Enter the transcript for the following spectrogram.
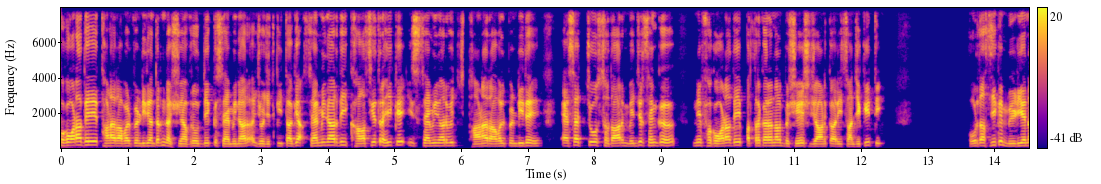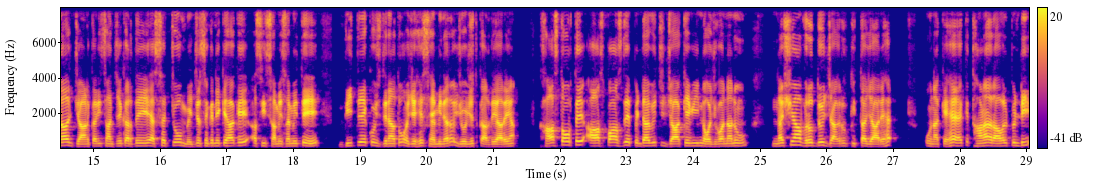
ਫਗਵਾੜਾ ਦੇ ਥਾਣਾ ਰਾਵਲਪਿੰਡੀ ਦੇ ਅੰਦਰ ਨਸ਼ਿਆਂ ਵਿਰੁੱਧ ਇੱਕ ਸੈਮੀਨਾਰ ਆਯੋਜਿਤ ਕੀਤਾ ਗਿਆ। ਸੈਮੀਨਾਰ ਦੀ ਖਾਸੀਅਤ ਰਹੀ ਕਿ ਇਸ ਸੈਮੀਨਾਰ ਵਿੱਚ ਥਾਣਾ ਰਾਵਲਪਿੰਡੀ ਦੇ ਐਸਐਚਓ ਸਰਦਾਰ ਮੇਜਰ ਸਿੰਘ ਨੇ ਫਗਵਾੜਾ ਦੇ ਪੱਤਰਕਾਰਾਂ ਨਾਲ ਵਿਸ਼ੇਸ਼ ਜਾਣਕਾਰੀ ਸਾਂਝੀ ਕੀਤੀ। ਹੋਰ ਦੱਸਦੀ ਕਿ ਮੀਡੀਆ ਨਾਲ ਜਾਣਕਾਰੀ ਸਾਂਝੇ ਕਰਦੇ ਐਸਐਚਓ ਮੇਜਰ ਸਿੰਘ ਨੇ ਕਿਹਾ ਕਿ ਅਸੀਂ ਸਮੇਂ-ਸਮੇਂ ਤੇ ਬੀਤੇ ਕੁਝ ਦਿਨਾਂ ਤੋਂ ਅਜਿਹੇ ਸੈਮੀਨਾਰ ਆਯੋਜਿਤ ਕਰਦੇ ਆ ਰਹੇ ਹਾਂ। ਖਾਸ ਤੌਰ ਤੇ ਆਸ-ਪਾਸ ਦੇ ਪਿੰਡਾਂ ਵਿੱਚ ਜਾ ਕੇ ਵੀ ਨੌਜਵਾਨਾਂ ਨੂੰ ਨਸ਼ਿਆਂ ਵਿਰੁੱਧ ਜਾਗਰੂਕ ਕੀਤਾ ਜਾ ਰਿਹਾ ਹੈ। ਉਹਨਾਂ ਕਿਹਾ ਹੈ ਕਿ ਥਾਣਾ ਰਾਵਲਪਿੰਡੀ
